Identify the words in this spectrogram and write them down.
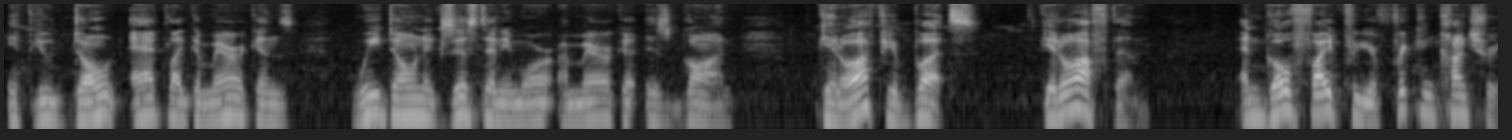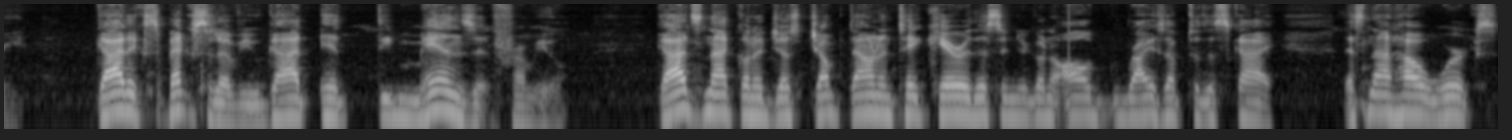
If you don't act like Americans, we don't exist anymore. America is gone. Get off your butts. Get off them and go fight for your freaking country. God expects it of you. God it demands it from you. God's not going to just jump down and take care of this and you're going to all rise up to the sky. That's not how it works.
